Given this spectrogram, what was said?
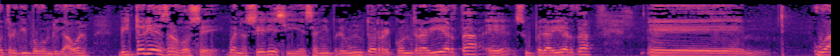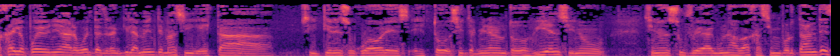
otro equipo complicado. Bueno, victoria de San José. Bueno, serie sí, esa ni pregunto, recontra abierta, eh, súper abierta. Eh, Ubajay lo puede venir a dar vuelta tranquilamente, más si está, si tiene sus jugadores, eh, todo- si terminaron todos bien, si no, si no sufre algunas bajas importantes.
